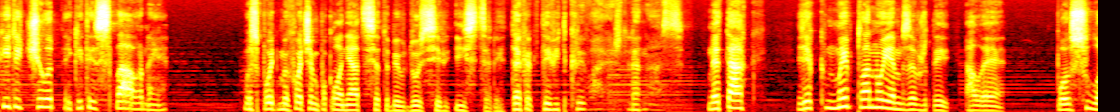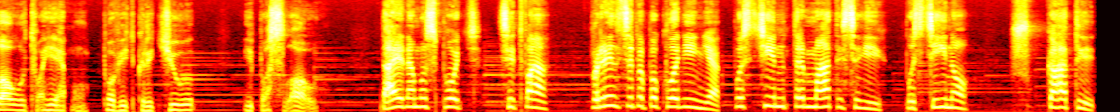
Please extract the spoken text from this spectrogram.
який ти чудний, який ти славний. Господь, ми хочемо поклонятися тобі в дусі істини, так як ти відкриваєш для нас. Не так, як ми плануємо завжди, але по слову Твоєму, по відкриттю і по слову. Дай нам, Господь, ці два принципи поклоніння, постійно триматися їх, постійно шукати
